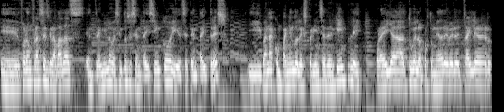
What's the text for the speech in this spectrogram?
Eh, fueron frases grabadas entre 1965 y el 73 y van acompañando la experiencia del gameplay. Por ahí ya tuve la oportunidad de ver el tráiler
